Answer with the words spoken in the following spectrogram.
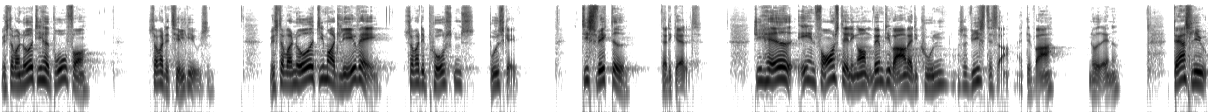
Hvis der var noget, de havde brug for, så var det tilgivelse. Hvis der var noget, de måtte leve af, så var det påskens budskab. De svigtede, da det galt. De havde en forestilling om, hvem de var og hvad de kunne, og så viste det sig, at det var noget andet. Deres liv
